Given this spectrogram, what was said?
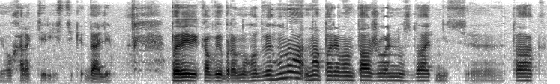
його характеристики. Далі. Перевірка вибраного двигуна на перевантажувальну здатність. Е, так,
